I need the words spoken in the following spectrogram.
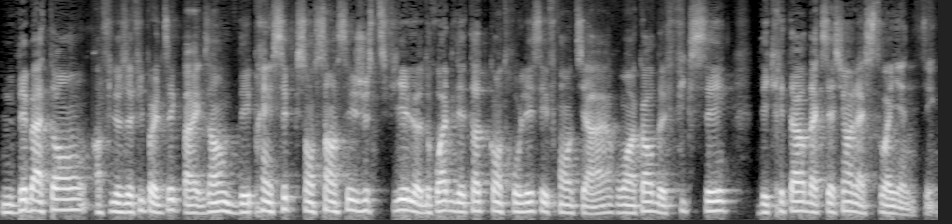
Nous débattons en philosophie politique, par exemple, des principes qui sont censés justifier le droit de l'État de contrôler ses frontières ou encore de fixer des critères d'accession à la citoyenneté.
